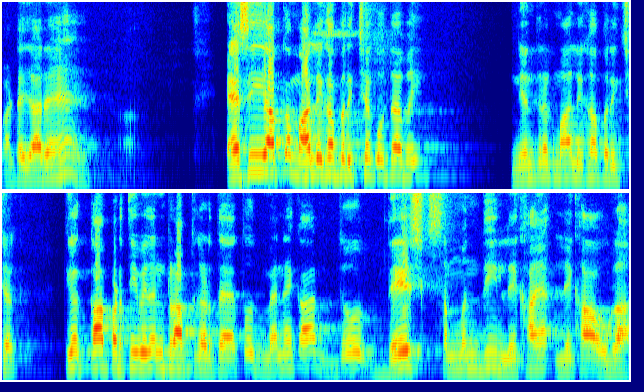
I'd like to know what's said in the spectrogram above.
बांटे जा रहे हैं? हाँ। ऐसे ही आपका महालेखा परीक्षक होता है भाई। नियंत्रक महालेखा परीक्षक। का प्रतिवेदन प्राप्त करता है तो मैंने कहा, जो देश संबंधी लेखा लेखा होगा,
